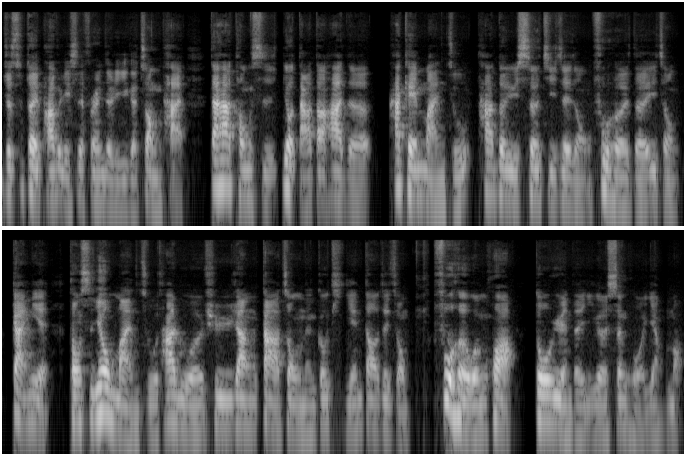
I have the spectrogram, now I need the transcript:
就是对 public 是 friendly 的一个状态，但它同时又达到它的，它可以满足它对于设计这种复合的一种概念，同时又满足它如何去让大众能够体验到这种复合文化多元的一个生活样貌。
